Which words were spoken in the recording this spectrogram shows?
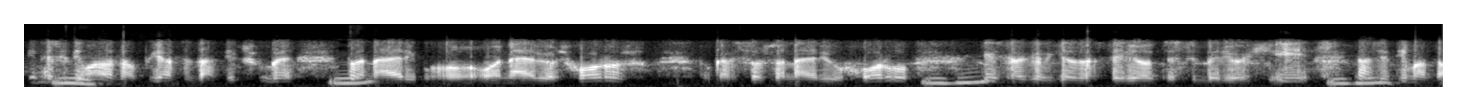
Είναι mm. ζητήματα τα οποία θα τα δείξουμε mm. το εναέριο, ο, ο εναέριος χώρος, το καθεστώς του εναέριου χώρου, mm-hmm. οι στρατιωτικές δραστηριότητες στην περιοχή, mm-hmm. τα ζητήματα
